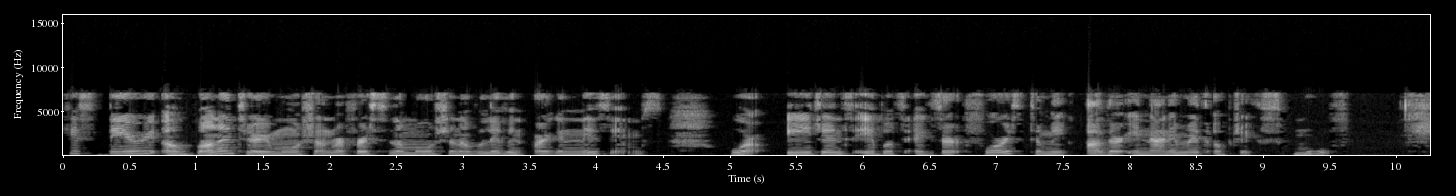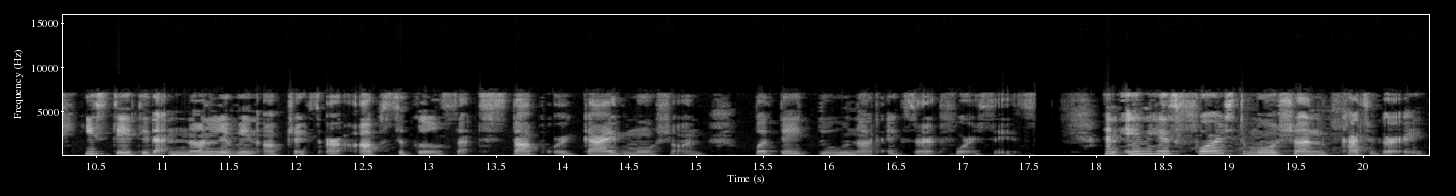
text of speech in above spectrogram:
His theory of voluntary motion refers to the motion of living organisms, who are agents able to exert force to make other inanimate objects move. He stated that non-living objects are obstacles that stop or guide motion, but they do not exert forces. And in his forced motion category,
